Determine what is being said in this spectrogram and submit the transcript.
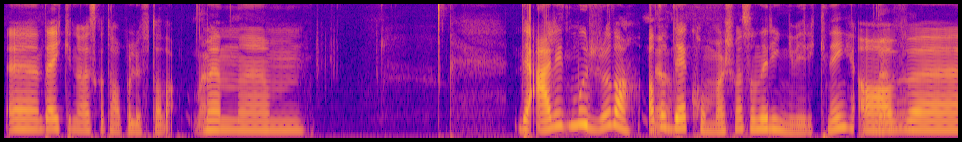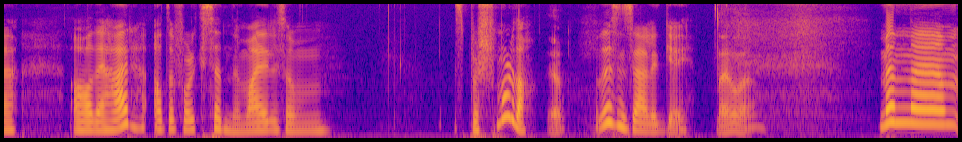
Eh, det er ikke noe jeg skal ta på lufta, da. Nei. Men um, det er litt moro, da. At Ja. det kommer som en sånn ringvirkning av, uh, av det her. At folk sender meg liksom spørsmål, da. Ja. Og det syns jeg er litt gøy. Nei, nei. Men um,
